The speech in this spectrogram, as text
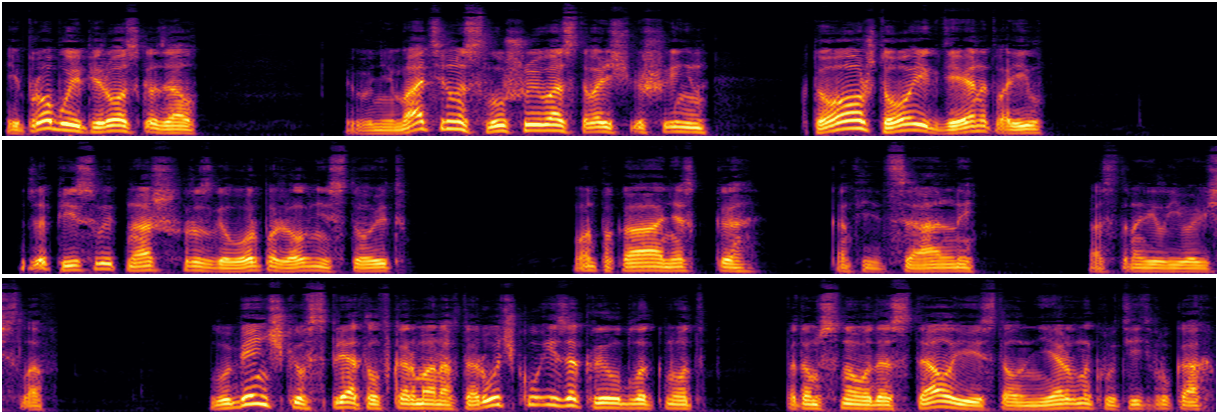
и, пробуя перо, сказал, — Внимательно слушаю вас, товарищ Вершинин, кто, что и где натворил. Записывать наш разговор, пожалуй, не стоит. Он пока несколько конфиденциальный, — остановил его Вячеслав. Лубенчиков спрятал в карман авторучку и закрыл блокнот. Потом снова достал ее и стал нервно крутить в руках.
